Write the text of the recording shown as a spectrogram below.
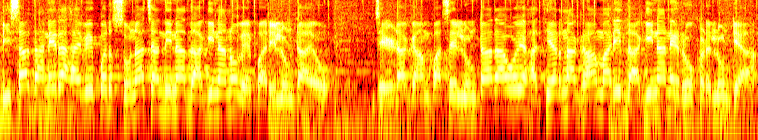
ડીસા ધાનેરા હાઈવે પર સોના ચાંદીના દાગીનાનો વેપારી લૂંટાયો. જેરડા ગામ પાસે લૂંટારાઓએ હથિયારના ઘા મારી દાગીનાને રોકડ લૂંટ્યા.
